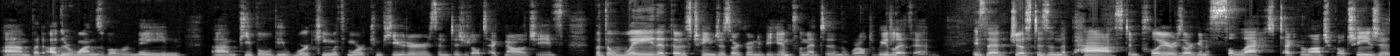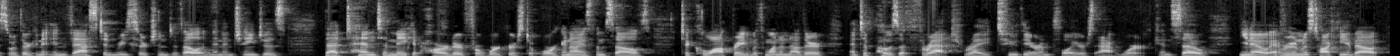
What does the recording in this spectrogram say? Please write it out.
um, but other ones will remain. Um, people will be working with more computers and digital technologies. But the way that those changes are going to be implemented in the world we live in is that just as in the past, employers are going to select technological changes or they're going to invest in research and development and changes that tend to make it harder for workers to organize themselves, to cooperate with one another, and to pose a threat, right, to their employers at work. And so, you know, everyone was talking about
